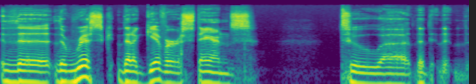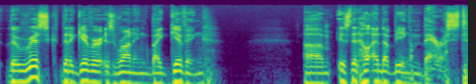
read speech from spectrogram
The the risk that a giver stands to uh, the, the the risk that a giver is running by giving um, is that he'll end up being embarrassed.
